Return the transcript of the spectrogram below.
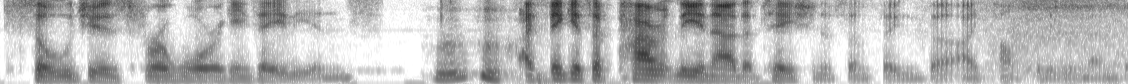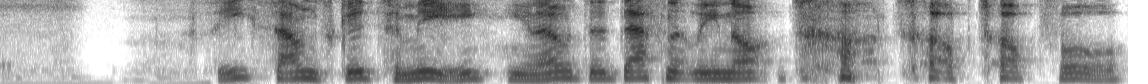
soldiers for a war against aliens. Mm. I think it's apparently an adaptation of something, but I can't really remember. See, sounds good to me. You know, they're definitely not top top top four.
